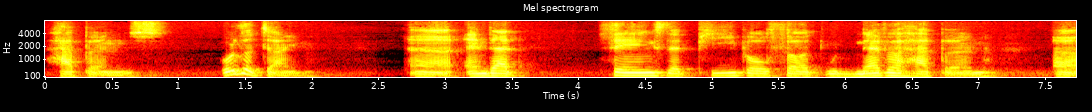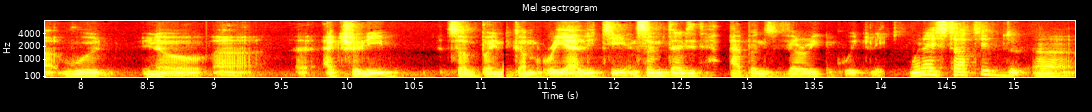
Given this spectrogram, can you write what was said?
happens all the time uh, and that things that people thought would never happen uh, would, you know, uh, actually at some point become reality. And sometimes it happens very quickly. When I started uh,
